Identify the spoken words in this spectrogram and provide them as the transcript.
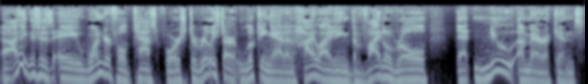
Uh, I think this is a wonderful task force to really start looking at and highlighting the vital role that new Americans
